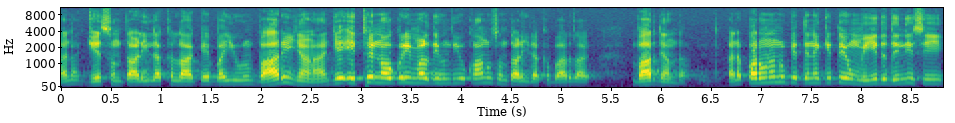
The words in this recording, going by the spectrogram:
ਹੈਨਾ? ਜੇ 47 ਲੱਖ ਲਾ ਕੇ ਬਾਈ ਉਹਨੂੰ ਬਾਹਰ ਹੀ ਜਾਣਾ, ਜੇ ਇੱਥੇ ਨੌਕਰੀ ਮਿਲਦੀ ਹੁੰਦੀ, ਉਹ ਕਾਹਨੂੰ 47 ਲੱਖ ਬਾਹਰ ਦਾ ਬਾਹਰ ਜਾਂਦਾ? ਹੈਨਾ, ਪਰ ਉਹਨਾਂ ਨੂੰ ਕਿਤੇ ਨਾ ਕਿਤੇ ਉਮੀਦ ਦਿੰਦੀ ਸੀ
